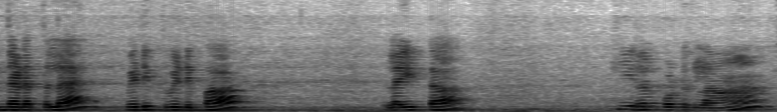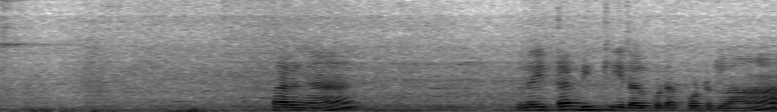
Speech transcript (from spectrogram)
இந்த இடத்துல வெடிப்பு வெடிப்பாக லைட்டாக கீரல் போட்டுக்கலாம். பாருங்கள் லைட்டாக இப்படி கீரல் கூட போட்டுக்கலாம்.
